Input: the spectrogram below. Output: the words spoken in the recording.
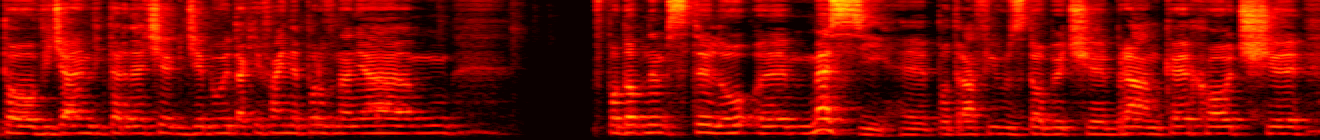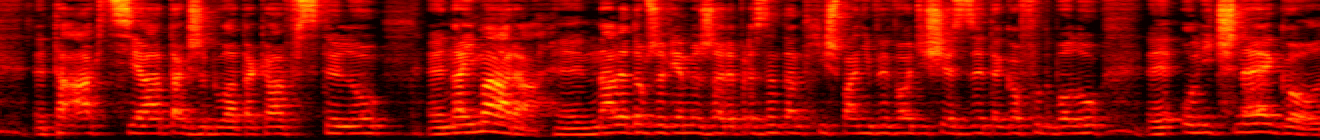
to widziałem w internecie, gdzie były takie fajne porównania mm, w podobnym stylu e, Messi e, potrafił zdobyć e, bramkę, choć ta akcja także była taka w stylu Neymara. No ale dobrze wiemy, że reprezentant Hiszpanii wywodzi się z tego futbolu ulicznego.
